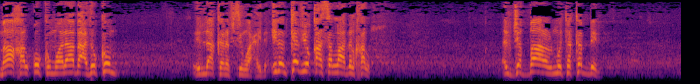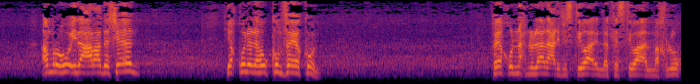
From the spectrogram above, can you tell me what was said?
ما خلقكم ولا بعثكم إلا كنفس واحدة. إذا كيف يقاس الله بالخلق؟ الجبار المتكبر. أمره إذا أراد شيئا يقول له كن فيكون. فيقول نحن لا نعرف استواء إلا كاستواء المخلوق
